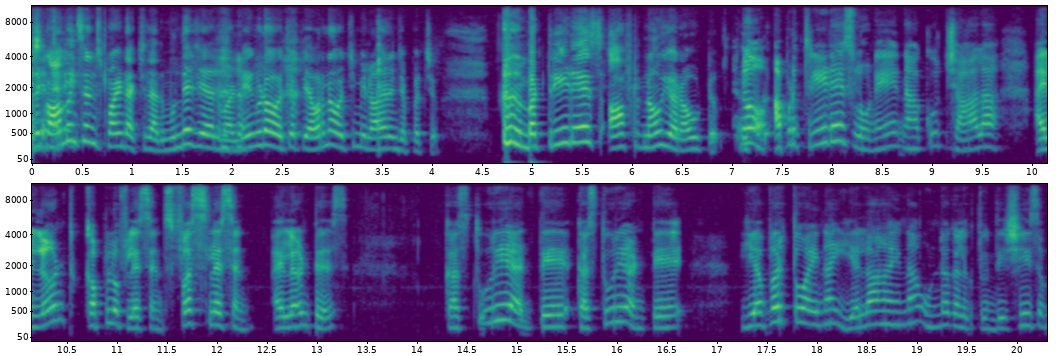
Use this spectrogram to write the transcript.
అది కామన్ సెన్స్ పాయింట్ యాక్చువల్లీ అది ముందే చేయాలి వాళ్ళు. నేను కూడా చెప్పి ఎవరన్నా వచ్చి మీ లాయర్ అని చెప్పొచ్చు. But three days after now you're out no అప్పుడు త్రీ డేస్లోనే నాకు చాలా I learnt couple of lessons first lesson I learnt is Kasturi అంటే కస్తూరి అంటే ఎవరితో అయినా ఎలా అయినా ఉండగలుగుతుంది. She is a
